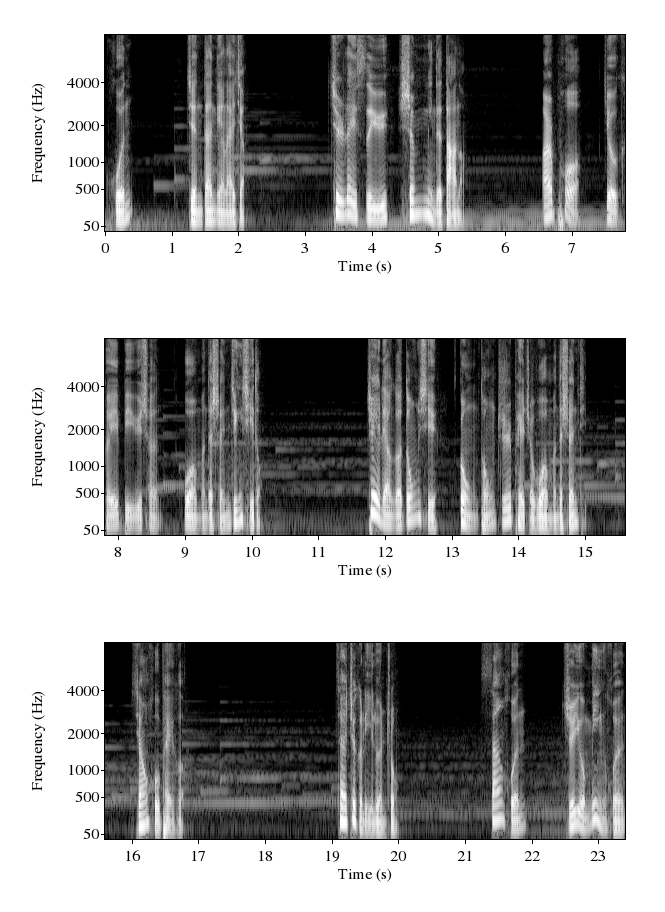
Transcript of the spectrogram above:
魂，简单点来讲，就是类似于生命的大脑，而魄就可以比喻成我们的神经系统。这两个东西共同支配着我们的身体，相互配合。在这个理论中，三魂只有命魂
